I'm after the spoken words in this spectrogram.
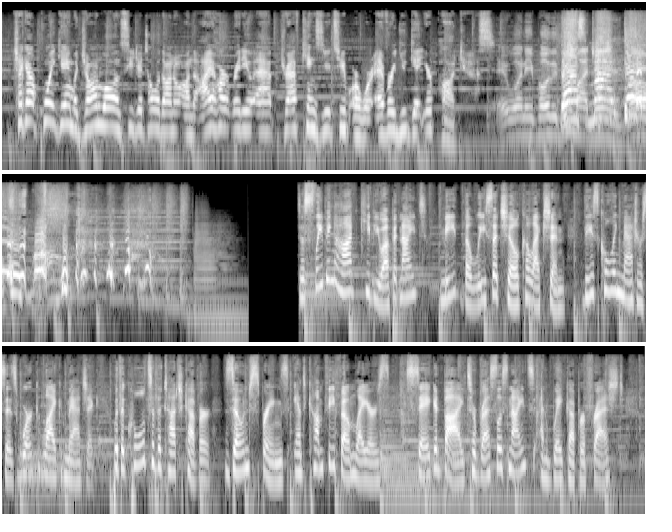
Check out Point Game with John Wall and CJ Toledano on the iHeartRadio app, DraftKings YouTube, or wherever you get your podcasts. It wasn't even supposed to be That's my, my dance, dance, bro. Does sleeping hot keep you up at night? Meet the Leesa Chill Collection. These cooling mattresses work like magic with a cool to the touch cover, zoned springs, and comfy foam layers. Say goodbye to restless nights and wake up refreshed.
